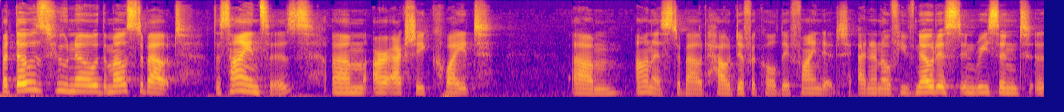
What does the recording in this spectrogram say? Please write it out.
But those who know the most about the sciences um, are actually quite um, honest about how difficult they find it. I don't know if you've noticed in recent, uh,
